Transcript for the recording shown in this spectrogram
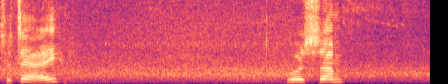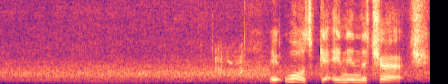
today was um it was getting in the church.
